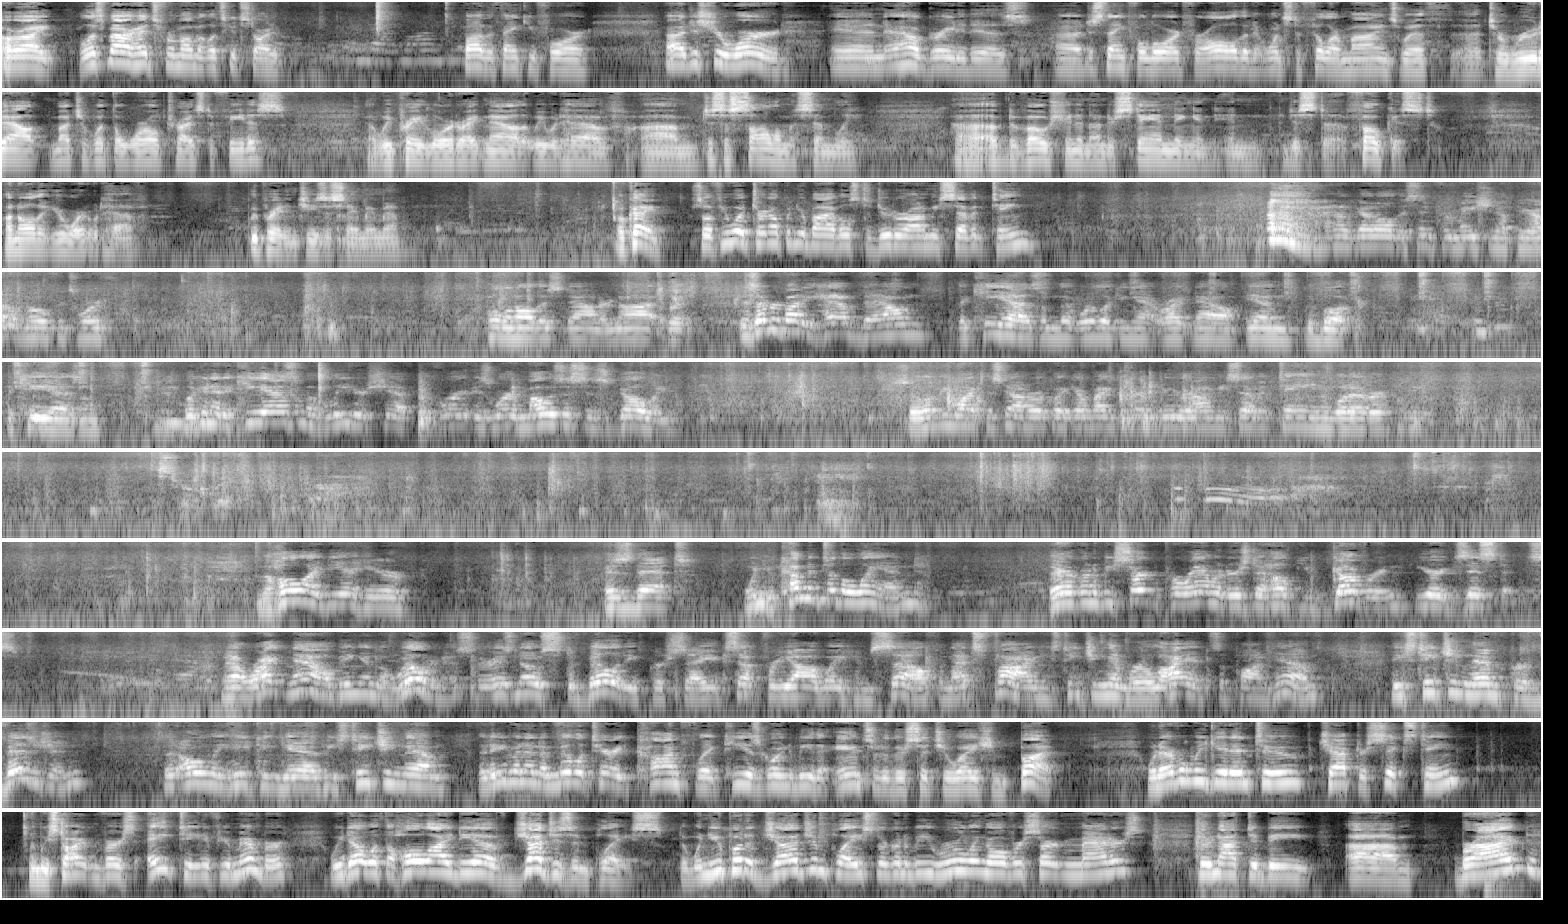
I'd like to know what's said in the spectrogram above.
All right, well, let's bow our heads for a moment. Let's get started. Father, thank you for uh, just your word and how great it is. Uh, just thankful, Lord, for all that it wants to fill our minds with uh, to root out much of what the world tries to feed us. Uh, we pray, Lord, right now that we would have um, just a solemn assembly uh, of devotion and understanding and, and just uh, focused on all that your word would have. We pray it in Jesus' name, amen. Okay, so if you would turn open your Bibles to Deuteronomy 17. I've got all this information up here. I don't know if it's worth pulling all this down or not, but does everybody have down the chiasm that we're looking at right now in the book? Mm-hmm. The chiasm. Mm-hmm. Looking at a chiasm of leadership is where, is where Moses is going. So let me wipe this down real quick. Everybody turn to Deuteronomy 17 and whatever. Real quick. The whole idea here is that when you come into the land, there are going to be certain parameters to help you govern your existence. Now, right now, being in the wilderness, there is no stability per se except for Yahweh Himself, and that's fine. He's teaching them reliance upon Him. He's teaching them provision that only He can give. He's teaching them that even in a military conflict, He is going to be the answer to their situation. But whenever we get into chapter 16, and we start in verse 18, if you remember, we dealt with the whole idea of judges in place. That when you put a judge in place, they're going to be ruling over certain matters. They're not to be um, bribed,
